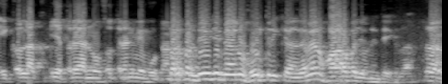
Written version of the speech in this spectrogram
175993 ਵੋਟਾਂ ਪਰ ਨਾਲ ਪ੍ਰਦੀਪ ਜੀ ਮੈਂ ਉਹਨੂੰ ਹੋਰ ਤਰੀਕੇ ਨਾਲ ਮੈਂ ਉਹਨੂੰ ਹਾਰ ਵਜੋਂ ਨਹੀਂ ਦੇਖਦਾ। ਹਾਂ।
